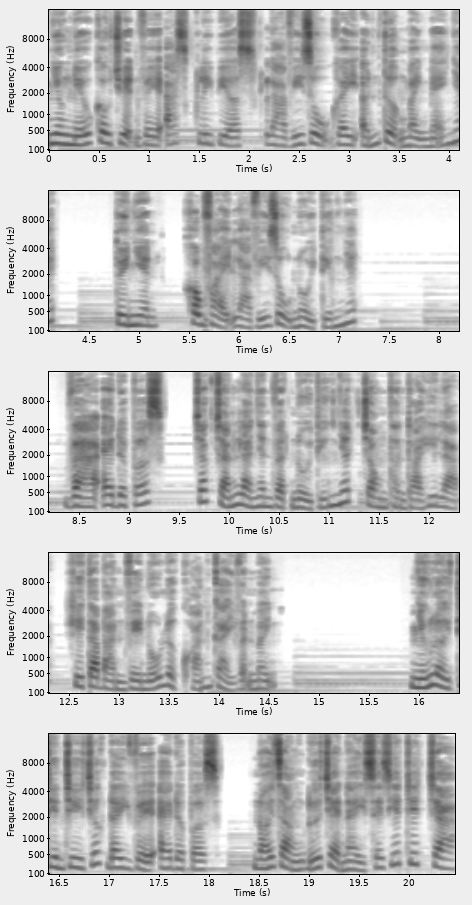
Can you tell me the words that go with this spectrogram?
Nhưng nếu câu chuyện về Asclepius là ví dụ gây ấn tượng mạnh mẽ nhất, tuy nhiên không phải là ví dụ nổi tiếng nhất. Và Oedipus chắc chắn là nhân vật nổi tiếng nhất trong thần thoại Hy Lạp khi ta bàn về nỗ lực hoán cải vận mệnh. Những lời tiên tri trước đây về Oedipus nói rằng đứa trẻ này sẽ giết chết cha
